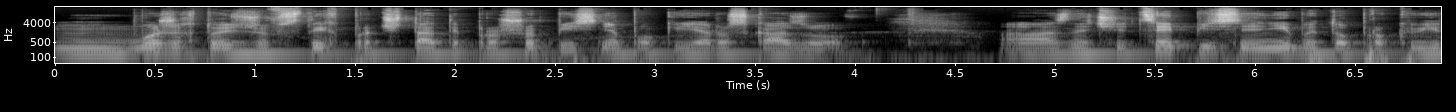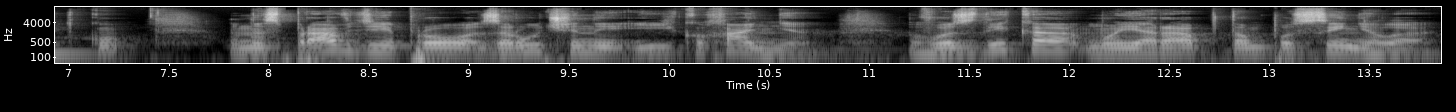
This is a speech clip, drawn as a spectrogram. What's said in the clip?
Може, хтось вже встиг прочитати про що пісня, поки я розказував. А, значить, це пісня нібито про квітку. а Насправді про заручене і кохання. Гвоздика моя раптом посиніла,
